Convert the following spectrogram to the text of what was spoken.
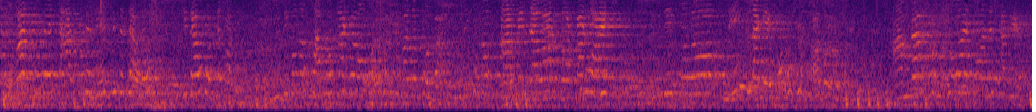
জোগাড় করে তারপরে বিএসসিতে যাব সেটাও করতে পারো যদি কোনো সাপোর্ট লাগে অবশ্যই যোগাযোগ করবা যদি কোনো ফার্মে যাওয়ার দরকার হয় যদি কোনো লিঙ্ক লাগে অবশ্যই যোগাযোগ করবা আমরা সবসময় তোমাদের সাথে আছি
